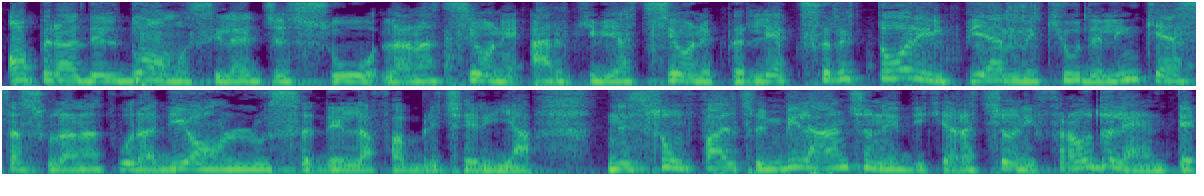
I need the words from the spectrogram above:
Opera del Duomo si legge su La Nazione, archiviazione per gli ex rettori. Il PM chiude l'inchiesta sulla natura di onlus della fabbriceria. Nessun falso in bilancio né dichiarazioni fraudolente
